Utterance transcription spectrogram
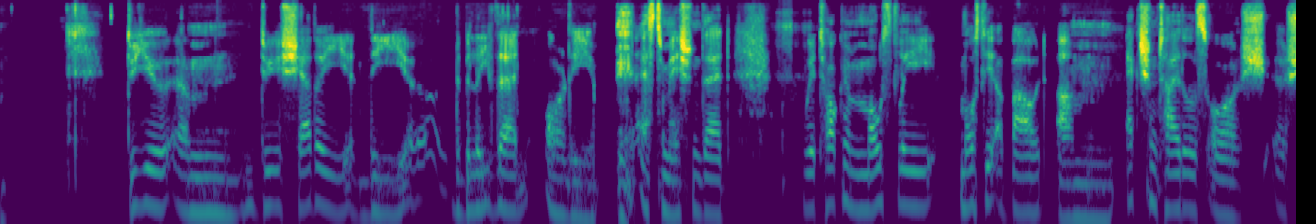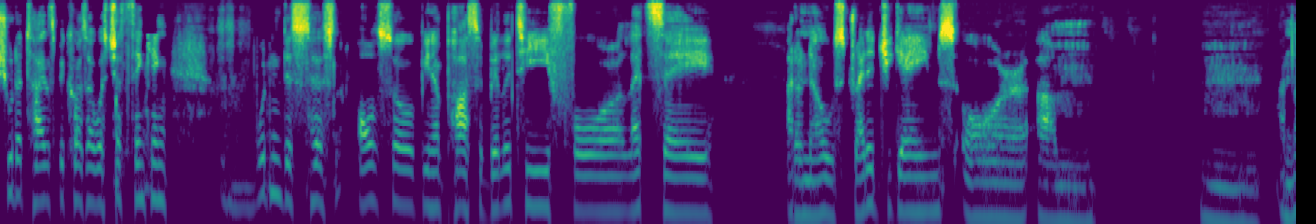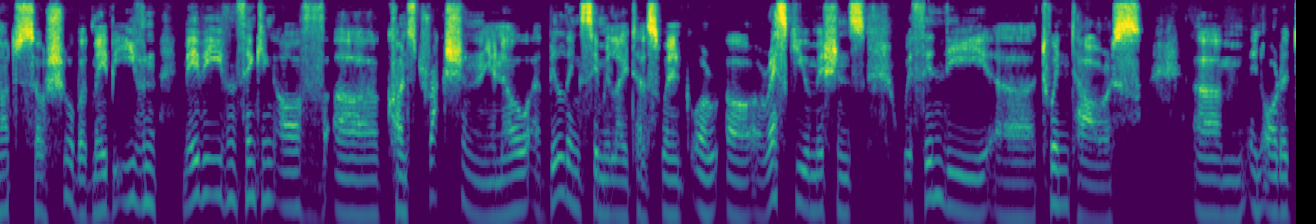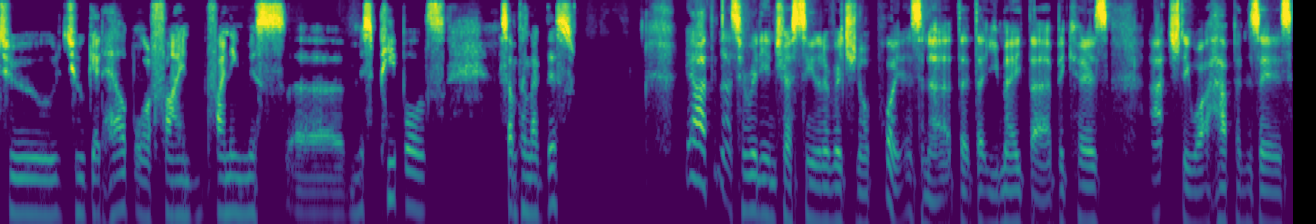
Do you um, do you share the the uh, the belief that or the estimation that we're talking mostly mostly about um, action titles or sh- uh, shooter titles? Because I was just thinking, wouldn't this also been a possibility for let's say I don't know strategy games or um, Mm, I'm not so sure, but maybe even maybe even thinking of uh, construction, you know, uh, building simulators when or, or, rescue missions within the uh, twin towers um, in order to to get help or find finding miss uh, miss peoples, something like this. Yeah, I think that's a really interesting and original point, isn't it? That that you made there, because actually, what happens is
